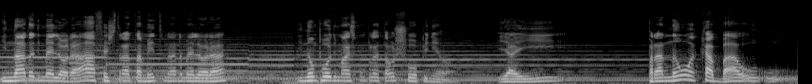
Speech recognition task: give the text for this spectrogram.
E nada de melhorar, fez tratamento, nada de melhorar. E não pôde mais completar o show Opinião. E aí, Pra não acabar o, o-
